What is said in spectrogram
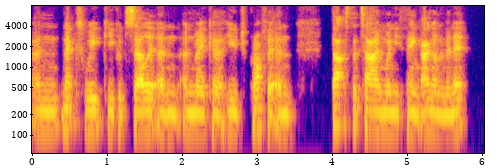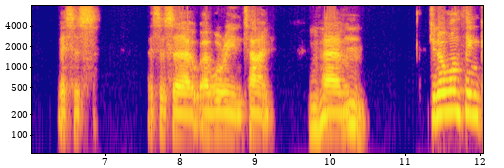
and next week you could sell it and, and make a huge profit. And that's the time when you think, hang on a minute, this is, this is a, a worrying time. Mhm. Um, Mm. Do you know one thing?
